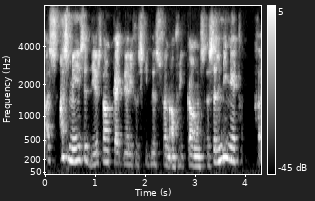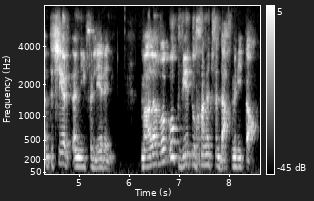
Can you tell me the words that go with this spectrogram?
as as mense deesdae kyk na die geskiedenis van Afrikaans, is hulle nie net geïnteresseerd in die verlede nie maar hulle wil ook weet hoe gaan dit vandag met die taal.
